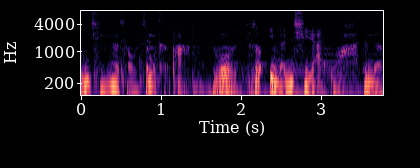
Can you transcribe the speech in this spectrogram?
疫情那时候这么可怕，只不过有时候一冷起来，哇，真的，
